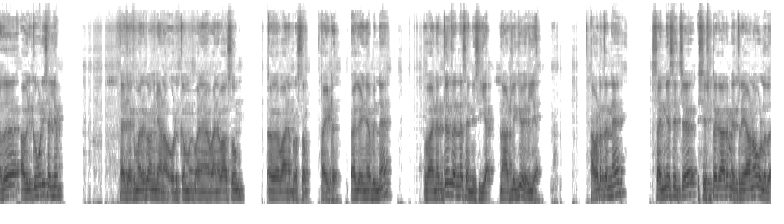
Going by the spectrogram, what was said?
അത് അവർക്കും കൂടി ശല്യം. രാജാക്കന്മാരൊക്കെ അങ്ങനെയാണോ. ഒടുക്കം വന വനവാസവും വാനപ്രസ്ഥം ആയിട്ട്. അത് കഴിഞ്ഞാൽ പിന്നെ വനത്തിൽ തന്നെ സന്യസിക്കുക നാട്ടിലേക്ക് വരില്ല. അവിടെ തന്നെ സന്യസിച്ച് ശിഷ്ടകാലം എത്രയാണോ ഉള്ളത്.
